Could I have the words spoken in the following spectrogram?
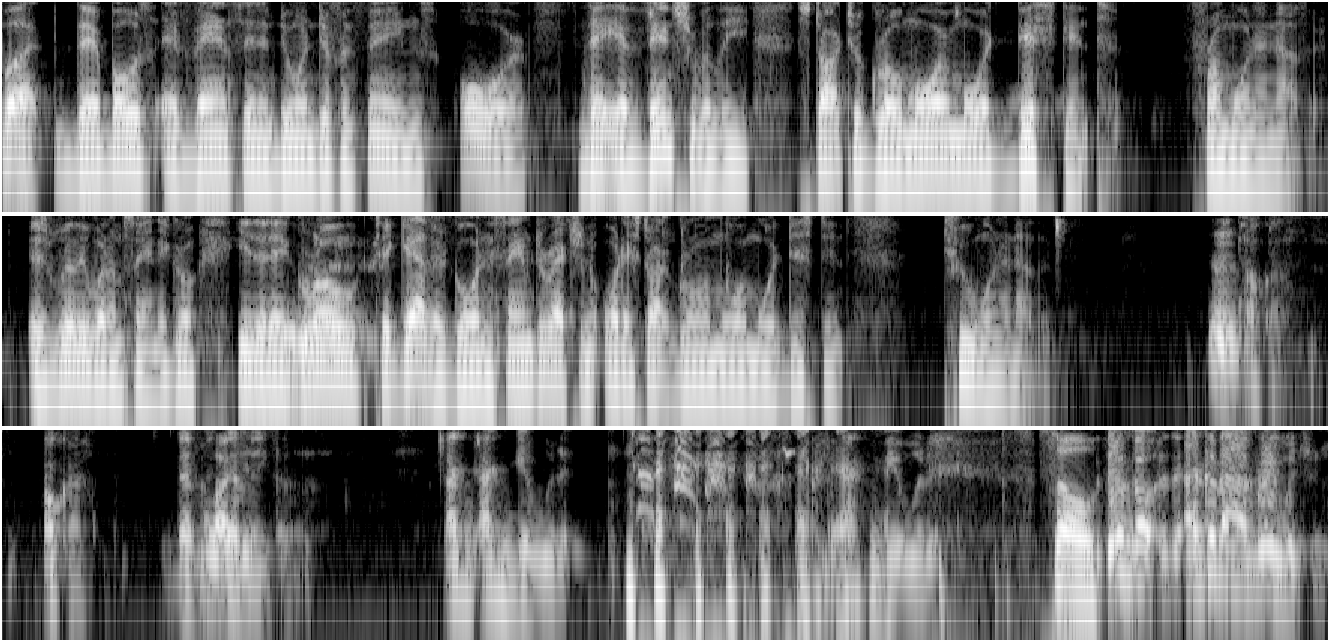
but they're both advancing and doing different things, or they eventually start to grow more and more distant from one another. Is really what I'm saying. They grow either they grow together, go in the same direction, or they start growing more and more distant to one another. Hmm. Okay. Okay. That, I like that makes sense. I can I can get with it. I, can, I can get with it. So Because I agree with you.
